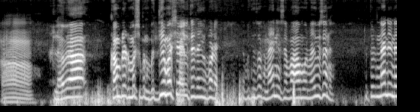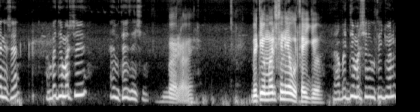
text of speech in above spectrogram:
હા. એટલે હવે આ કમ્પ્લીટ મરસી પણ બધી મરસી આવી થઈ જવી પડે. એ બધી કે નાની છે વાહ મોર આવી છે ને તો થોડી નાની નાની છે અને બધી મરચી એવી થઈ જાય છે. બરાબર. બધી મરસીને એવું થઈ ગયું. હા બધી મરસીને એવું થઈ ગયું ને.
